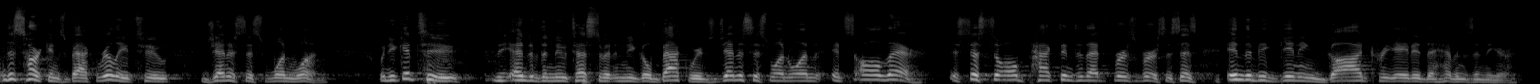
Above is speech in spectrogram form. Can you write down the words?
This harkens back really to Genesis 1 1. When you get to the end of the New Testament and you go backwards, Genesis 1 1, it's all there. It's just all packed into that first verse. It says, In the beginning, God created the heavens and the earth.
